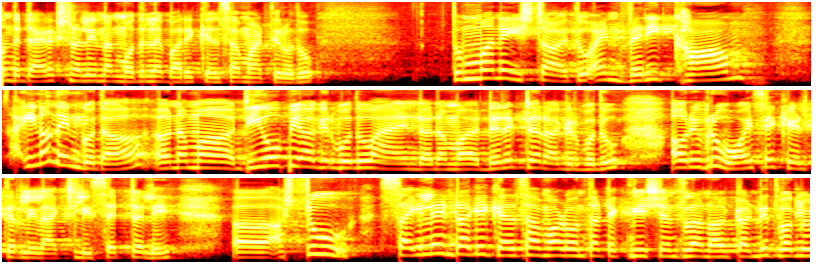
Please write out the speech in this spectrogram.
ಒಂದು ಡೈರೆಕ್ಷನಲ್ಲಿ ನಾನು ಮೊದಲನೇ ಬಾರಿ ಕೆಲಸ ಮಾಡ್ತಿರೋದು. ತುಂಬಾ ಇಷ್ಟ ಆಯಿತು ಆ್ಯಂಡ್ ವೆರಿ ಕಾಮ್ ಇನ್ನೊಂದೇನು ಗೊತ್ತಾ? ನಮ್ಮ ಡಿ ಒ ಪಿ ಆಗಿರ್ಬೋದು ಆ್ಯಂಡ್ ನಮ್ಮ ಡೈರೆಕ್ಟರ್ ಆಗಿರ್ಬೋದು ಅವರಿಬ್ಬರು ವಾಯ್ಸೇ ಕೇಳ್ತಿರ್ಲಿಲ್ಲ ಆ್ಯಕ್ಚುಲಿ ಸೆಟ್ಟಲ್ಲಿ ಅಷ್ಟು ಸೈಲೆಂಟಾಗಿ ಕೆಲಸ ಮಾಡುವಂಥ ಟೆಕ್ನಿಷಿಯನ್ಸ್ನ ನಾನು ಖಂಡಿತವಾಗ್ಲೂ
